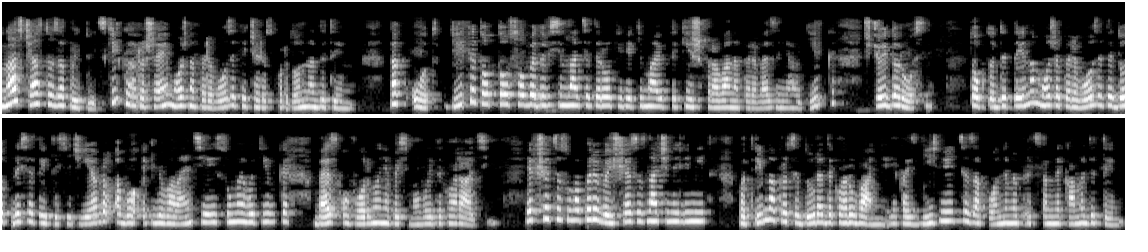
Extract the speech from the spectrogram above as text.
У нас часто запитують, скільки грошей можна перевозити через кордон на дитину. Так от, діти, тобто особи до 18 років, які мають такі ж права на перевезення готівки, що й дорослі. Тобто дитина може перевозити до 10 тисяч євро або еквівалент цієї суми готівки без оформлення письмової декларації. Якщо ця сума перевищує зазначений ліміт, потрібна процедура декларування, яка здійснюється законними представниками дитини.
